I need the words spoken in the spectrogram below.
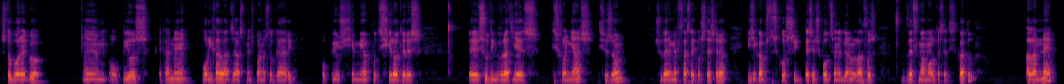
στον Μπορέγκο, ε, ο οποίος έκανε πολύ καλά adjustments πάνω στον Γκάρι, ο οποίος είχε μία από τις χειρότερες ε, shooting βραδιές της χρονιάς, της σεζόν, σούταρε με 7 στα 24, είχε κάπου στους 24 πόντους αν δεν κάνω λάθος, δεν θυμάμαι όλα τα στατιστικά του, αλλά ναι,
